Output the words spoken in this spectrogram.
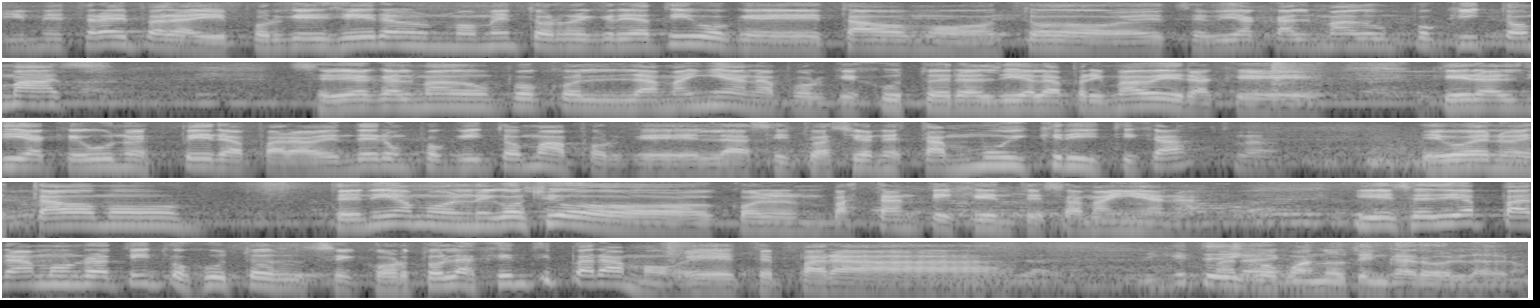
Y me trae para ahí, porque era un momento recreativo que estábamos todo, eh, se había calmado un poquito más, se había calmado un poco en la mañana, porque justo era el día de la primavera, que, que era el día que uno espera para vender un poquito más, porque la situación está muy crítica. Y bueno, estábamos, teníamos el negocio con bastante gente esa mañana. Y ese día paramos un ratito, justo se cortó la gente y paramos este, para... ¿Y qué te Para- dijo cuando te encaró el ladrón?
